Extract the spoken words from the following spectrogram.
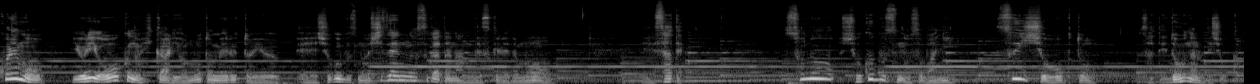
これもより多くの光を求めるという、えー、植物の自然の姿なんですけれども、えー、さてその植物のそばに水晶を置くとさてどうなるでしょうか？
